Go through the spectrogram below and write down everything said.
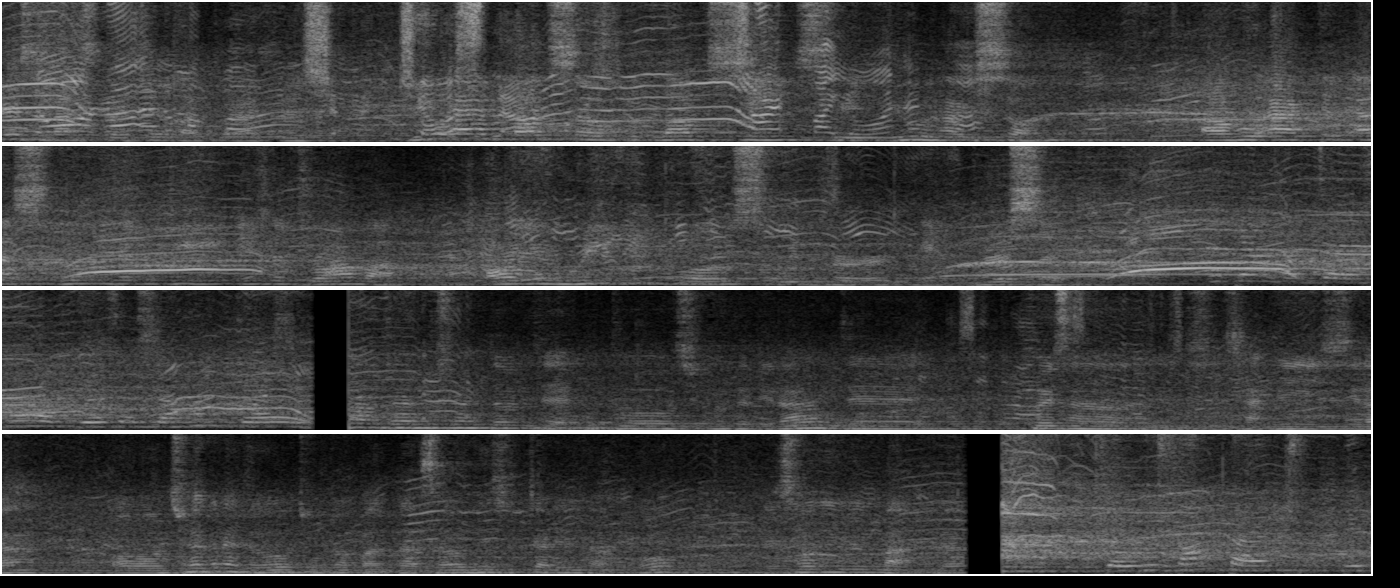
Here's a nice question about practice. You had lots of love scenes with Yu Hai Sun, uh, who acted as Dong Di in the drama. Are you really close with her in person? 꽃보다 남자에서 구혜선 씨랑 함께 남자를 출연했던 이제 F4 친구들이랑 이제 구혜선 씨, 잔디 씨랑 어, 최근에도 종종 만나서 회식 자리를 갖고 성인인 만큼 So we sometimes meet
